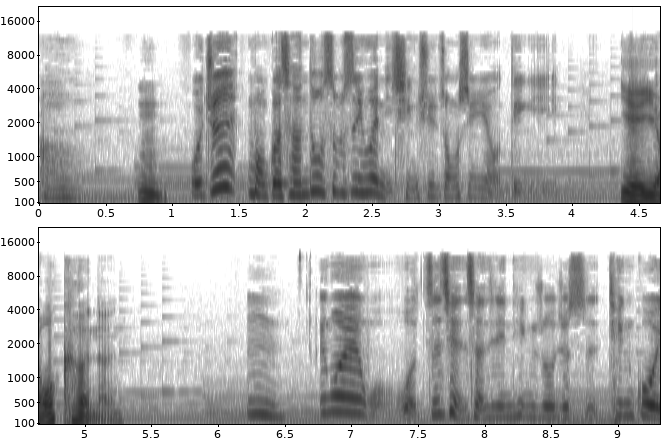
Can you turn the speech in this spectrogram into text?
哦，嗯，我觉得某个程度是不是因为你情绪中心有定义？也有可能。嗯，因为我我之前曾经听说，就是听过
